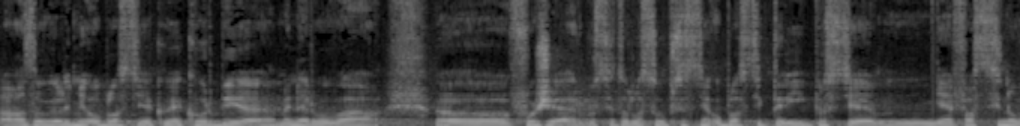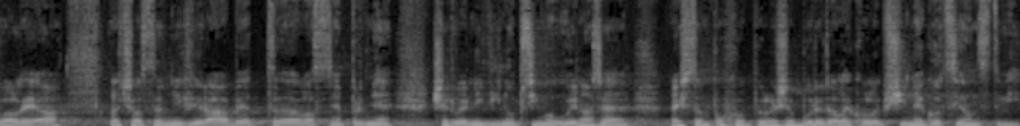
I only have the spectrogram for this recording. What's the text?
a zaujaly mě oblasti jako je Corbie, Minervová, uh, Fougère, prostě tohle jsou přesně oblasti, které prostě mě fascinovaly a začal jsem v nich vyrábět uh, vlastně prvně červený víno přímo u vinaře, než jsem pochopil, že bude daleko lepší negociantství.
